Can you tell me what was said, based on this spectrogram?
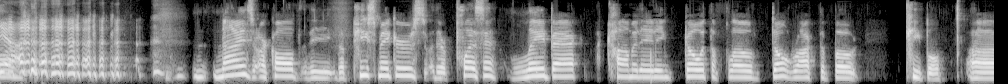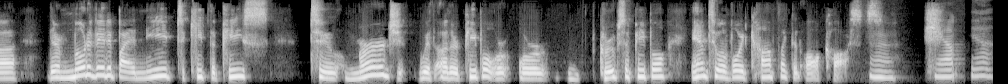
yeah. nines are called the the peacemakers. They're pleasant, laid back, accommodating, go with the flow, don't rock the boat people. Uh, they're motivated by a need to keep the peace, to merge with other people or or groups of people, and to avoid conflict at all costs. Mm. Yep. Yeah.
